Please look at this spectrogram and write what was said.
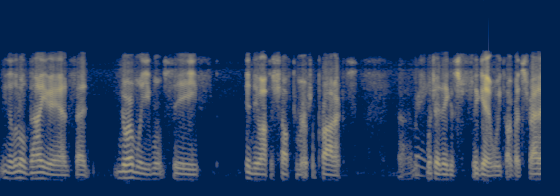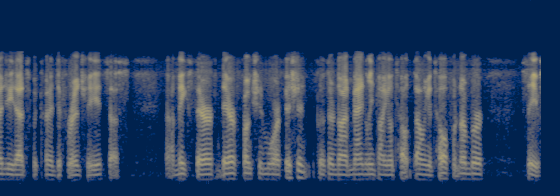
you know little value adds that normally you won't see in the off-the-shelf commercial products, um, right. which I think is again when we talk about strategy, that's what kind of differentiates us. Uh, makes their their function more efficient because they're not manually dialing a, tel- dialing a telephone number, saves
